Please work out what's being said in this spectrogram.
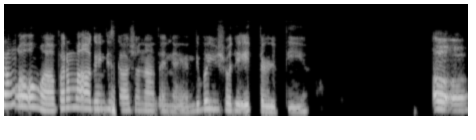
Parang oo nga, parang maaga yung discussion natin ngayon. 'Di ba usually 8:30? Oo.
